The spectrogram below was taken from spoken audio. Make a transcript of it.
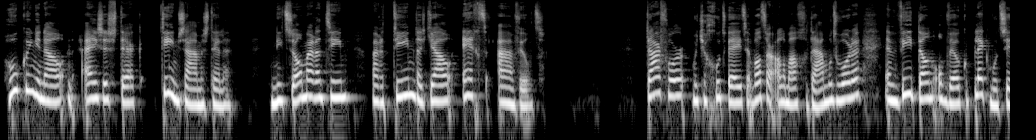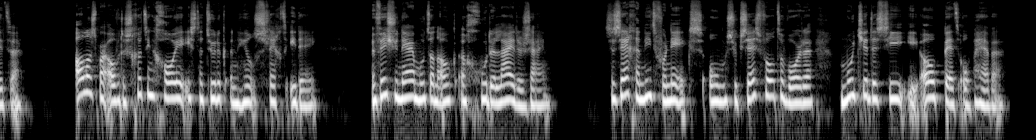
Hoe kun je nou een ijzersterk team samenstellen? Niet zomaar een team, maar een team dat jou echt aanvult. Daarvoor moet je goed weten wat er allemaal gedaan moet worden en wie dan op welke plek moet zitten. Alles maar over de schutting gooien is natuurlijk een heel slecht idee. Een visionair moet dan ook een goede leider zijn. Ze zeggen niet voor niks: om succesvol te worden moet je de CEO-pet op hebben.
